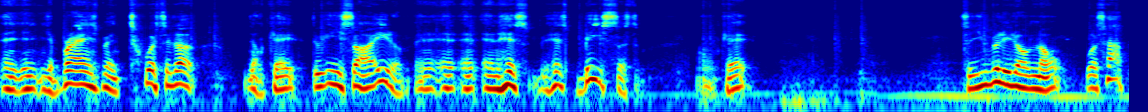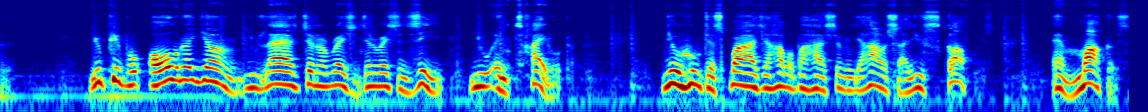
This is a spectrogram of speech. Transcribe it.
And, and your brain's been twisted up, okay, through Esau Edom and, and, and his his beast system. Okay? So you really don't know what's happening. You people, old or young, you last generation, Generation Z, you entitled. You who despise Yahweh Bahashim and Yahweh you scoffers and mockers.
